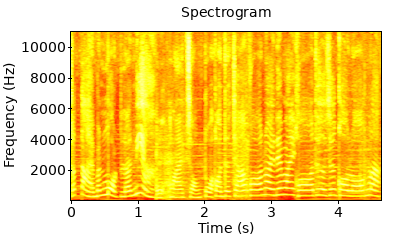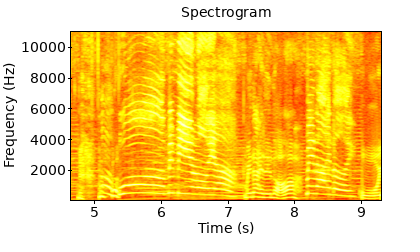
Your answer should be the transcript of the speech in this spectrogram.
กระต่ายมันหมดแล้วเนี่ยโอ้มาอีกสองตัวก่อนจะเช้าขอหน่อยได้ไหมขอเธอะฉันขอร้องล่ะอืมว้าไม่มีเลยอะ ไม่ได้เลยเหรอ ไม่ได้เลยโอ้ย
